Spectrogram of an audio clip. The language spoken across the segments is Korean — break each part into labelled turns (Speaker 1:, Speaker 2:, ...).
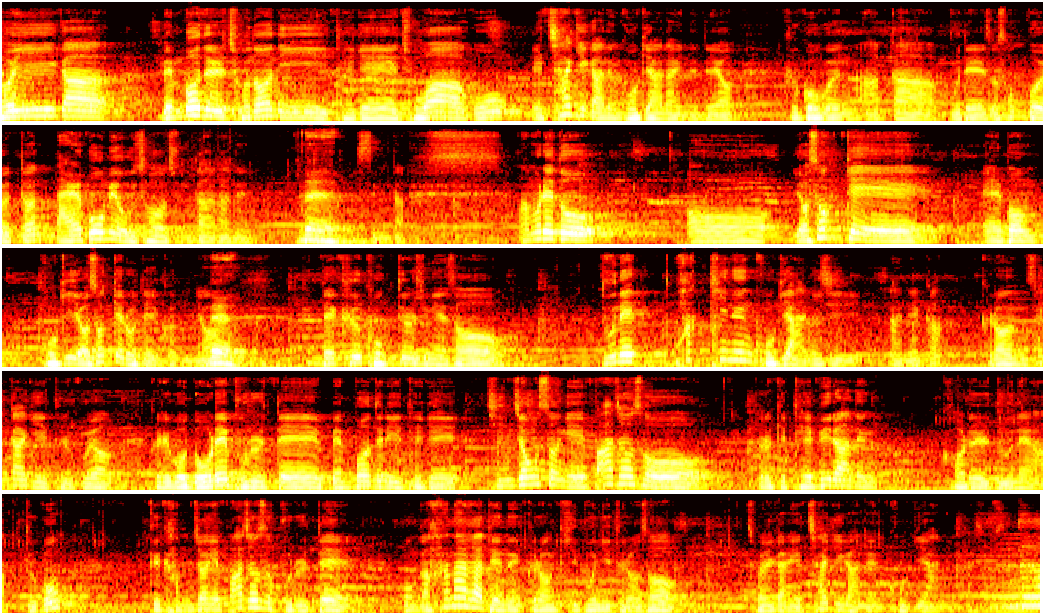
Speaker 1: 저희가 멤버들 전원이 되게 좋아하고 애착이 가는 곡이 하나 있는데요. 그 곡은 아까 무대에서 선보였던 날 보며 웃어준다라는
Speaker 2: 네.
Speaker 1: 곡이 있습니다. 아무래도 어, 여섯 개의 앨범 곡이 여섯 개로 되어 있거든요.
Speaker 2: 네.
Speaker 1: 근데 그 곡들 중에서 눈에 확 튀는 곡이 아니지 않을까? 그런 생각이 들고요. 그리고 노래 부를 때 멤버들이 되게 진정성에 빠져서 그렇게 데뷔라는 거를 눈에 앞두고 그 감정에 빠져서 부를 때 뭔가 하나가 되는 그런 기분이 들어서 저희가 애착이 가는 곡이 아닌가 싶습니다.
